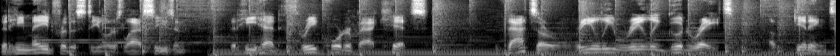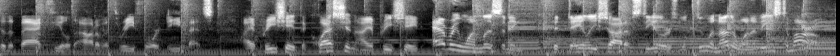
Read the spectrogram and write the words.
that he made for the Steelers last season, that he had three quarterback hits. That's a really, really good rate of getting to the backfield out of a 3 4 defense. I appreciate the question. I appreciate everyone listening to Daily Shot of Steelers. We'll do another one of these tomorrow.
